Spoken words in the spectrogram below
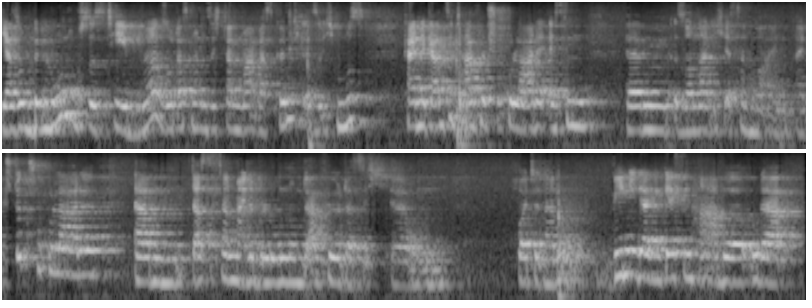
ja, so ein Belohnungssystem, ne? so dass man sich dann mal was gönnt. Also ich muss keine ganze Tafel Schokolade essen, ähm, sondern ich esse dann nur ein, ein Stück Schokolade. Ähm, das ist dann meine Belohnung dafür, dass ich ähm, heute dann weniger gegessen habe oder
